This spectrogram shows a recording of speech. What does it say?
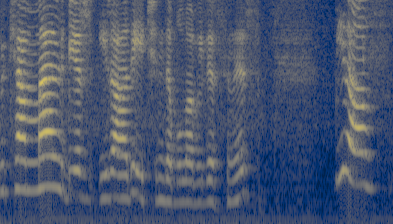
mükemmel bir irade içinde bulabilirsiniz. Biraz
